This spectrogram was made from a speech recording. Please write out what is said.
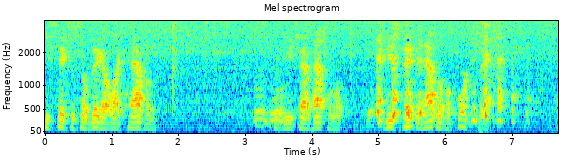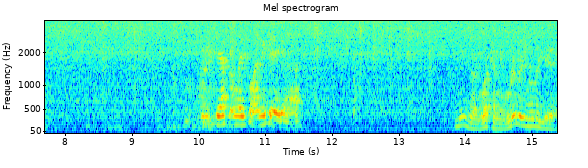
These steaks are so big, I like half them. Mhm. You each have half of a beef steak and half of a pork steak. Definitely plenty big enough. These are looking really, really good.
